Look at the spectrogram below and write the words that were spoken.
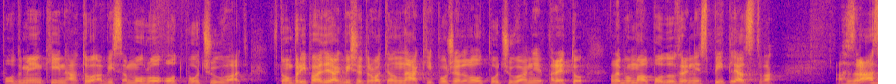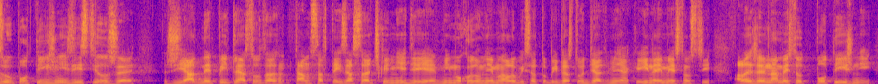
podmienky na to, aby sa mohlo odpočúvať. V tom prípade, ak vyšetrovateľ NAKY požiadal odpočúvanie preto, lebo mal podozrenie z pytľactva, a zrazu po týždni zistil, že žiadne pýtľastvo tam sa v tej zasadačke nedeje. Mimochodom, nemalo by sa to pýtľastvo diať v nejakej inej miestnosti. Ale že namiesto po týždni,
